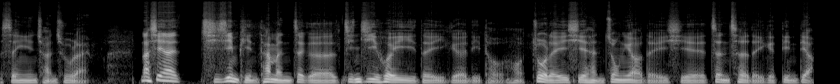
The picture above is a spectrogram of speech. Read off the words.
声音传出来。那现在习近平他们这个经济会议的一个里头哈，做了一些很重要的一些政策的一个定调，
